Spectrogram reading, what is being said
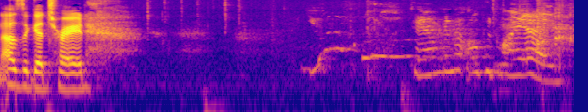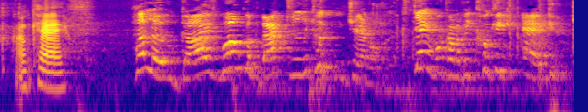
That was a good trade. My egg. Okay. Hello, guys. Welcome back to the cooking channel. Today we're gonna be cooking egg.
